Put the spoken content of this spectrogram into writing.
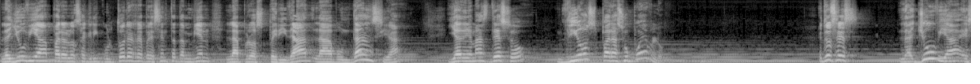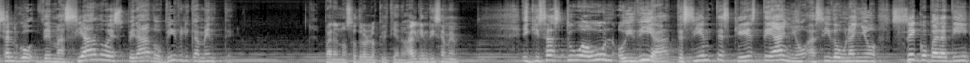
La lluvia para los agricultores representa también la prosperidad, la abundancia y además de eso, Dios para su pueblo. Entonces, la lluvia es algo demasiado esperado bíblicamente para nosotros los cristianos. Alguien dice amén. Y quizás tú aún hoy día te sientes que este año ha sido un año seco para ti,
